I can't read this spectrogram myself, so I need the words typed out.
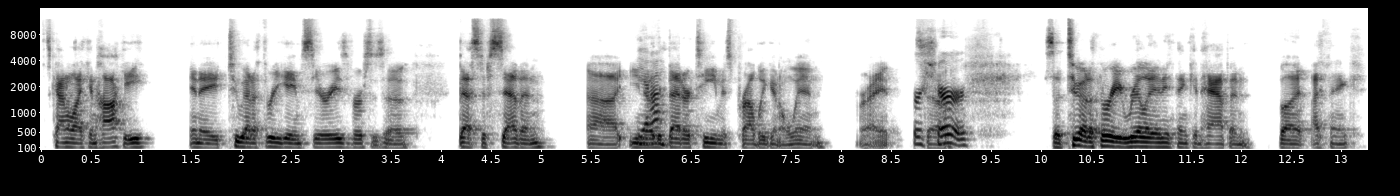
it's kind of like in hockey in a two out of three game series versus a best of seven, uh, you yeah. know, the better team is probably going to win, right? For so, sure. So two out of three, really anything can happen. But I think,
